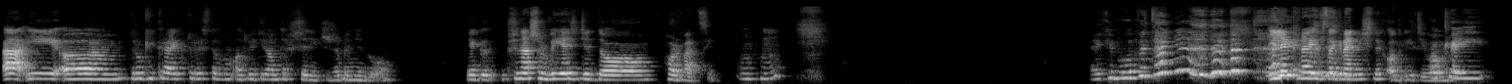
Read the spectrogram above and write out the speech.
A i em, drugi kraj, który z tobą odwiedziłam też się liczy, żeby nie było. Jak przy naszym wyjeździe do Chorwacji. Mhm. A jakie było pytanie? Ile krajów zagranicznych odwiedziłam? Okej,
